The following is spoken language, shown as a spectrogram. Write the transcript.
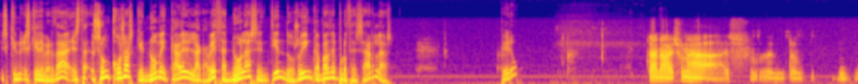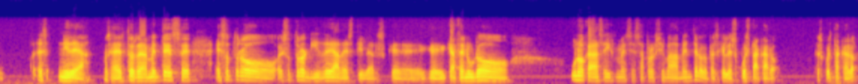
Es que, es que de verdad, son cosas que no me caben en la cabeza, no las entiendo, soy incapaz de procesarlas. Pero... No, no, es una... Es, ni idea. O sea, esto realmente es, es otro es otro ni idea de Steelers que, que hacen uno, uno cada seis meses aproximadamente. Lo que pasa es que les cuesta caro. Les cuesta caro.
